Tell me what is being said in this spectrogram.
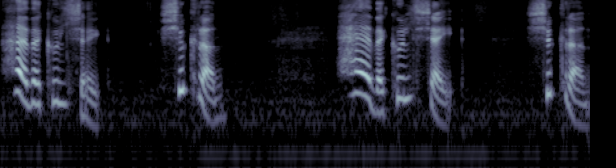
هذا كل شيء شكرا هذا كل شيء شكرا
